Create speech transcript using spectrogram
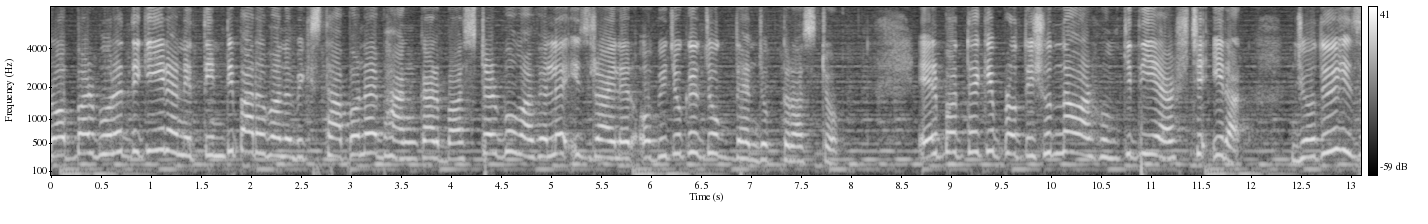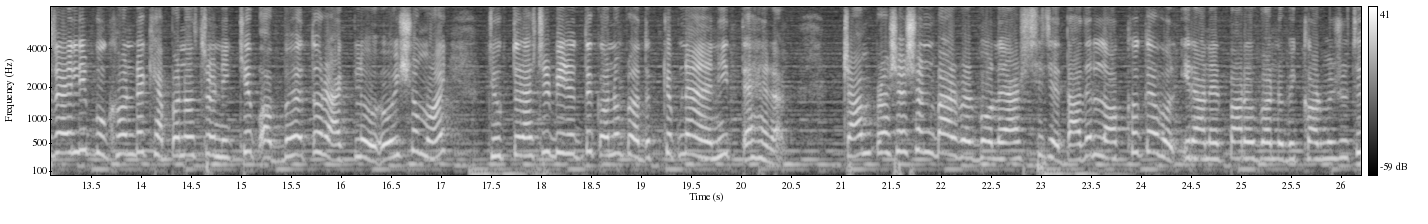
রোববার ভোরের দিকে ইরানের তিনটি পারমাণবিক স্থাপনায় ভাঙ্কার বাস্টার বোমা ফেলে ইসরায়েলের অভিযোগে যোগ দেন যুক্তরাষ্ট্র। এরপর থেকে প্রতিশোধ নেওয়ার হুমকি দিয়ে আসছে ইরান। যদিও ইসরায়েলি ভূখণ্ডে ক্ষেপণাস্ত্র নিক্ষেপ অব্যাহত রাখলেও ওই সময় যুক্তরাষ্ট্রের বিরুদ্ধে কোনো পদক্ষেপ নেয়নি তেহরান। ট্রাম্প প্রশাসন বারবার বলে আসছে যে তাদের লক্ষ্য কেবল ইরানের পারমাণবিক কর্মসূচি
